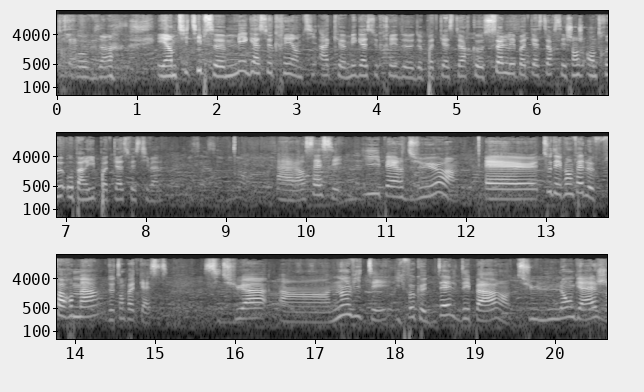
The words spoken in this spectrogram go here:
Trop bien. Et un petit tips méga secret, un petit hack méga secret de, de podcasteurs que seuls les podcasteurs s'échangent entre eux au Paris Podcast Festival. Alors ça c'est hyper dur. Euh, tout dépend en fait le format de ton podcast. Si tu as un invité, il faut que dès le départ, tu l'engages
